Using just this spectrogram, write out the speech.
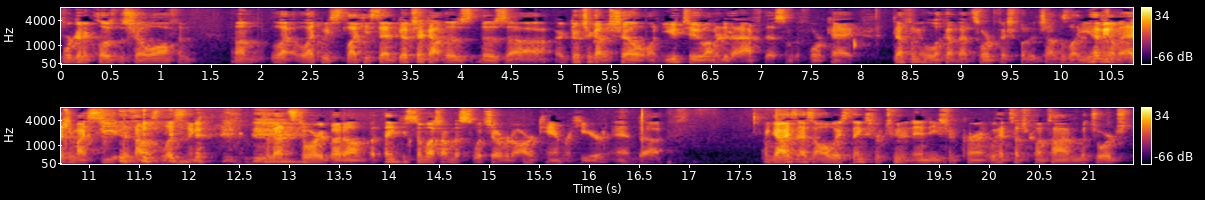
We're going to close the show off, and um, like, like we like he said, go check out those those uh, or go check out a show on YouTube. I'm going to do that after this. Some of the 4K. Definitely to look up that swordfish footage. I was like, you had me on the edge of my seat as I was listening to that story. But um, but thank you so much. I'm going to switch over to our camera here, and uh, and guys, as always, thanks for tuning in to Eastern Current. We had such a fun time with George.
